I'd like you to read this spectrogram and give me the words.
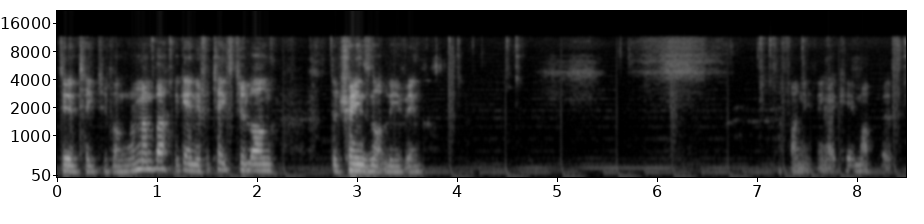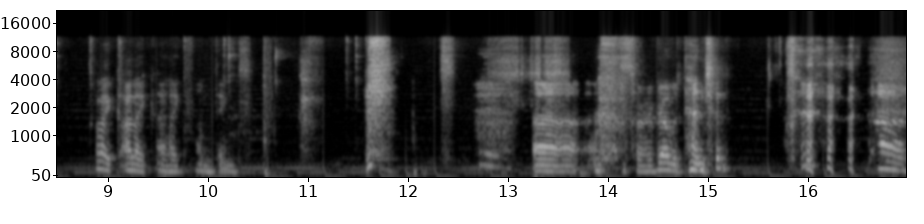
didn't take too long. Remember, again, if it takes too long, the train's not leaving. It's a funny thing I came up with. I like, I like, I like fun things. uh, sorry, a bit of a tangent. uh,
